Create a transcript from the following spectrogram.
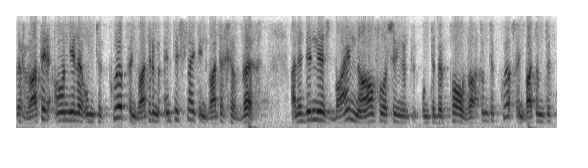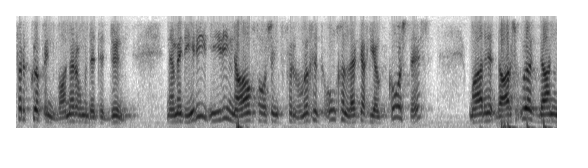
oor watter aandele om te koop en watter om in te sluit en watter gewig. Hulle doen dus baie navorsing om te bepaal wat om te koop en wat om te verkoop en wanneer om dit te doen. Nou met hierdie hierdie navorsing verhoog dit ongelukkig jou kostes maar daar's ook dan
